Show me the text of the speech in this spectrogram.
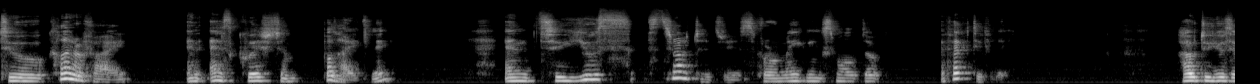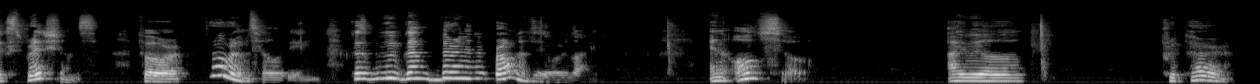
to clarify and ask questions politely, and to use strategies for making small talk effectively. How to use expressions for problem solving, because we've got very many problems in our life. And also, I will prepare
